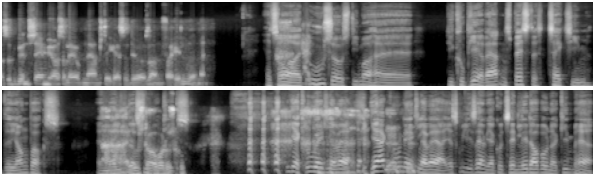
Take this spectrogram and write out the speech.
og så begyndte Sammy også at lave dem nærmest, ikke? Altså, det var sådan for helvede, mand. Jeg tror, at Usos, de må have, de kopierer verdens bedste tag team, The Young Bucks. Ah, nu stopper du sgu. jeg kunne ikke lade være. Jeg kunne ikke lade være. Jeg skulle lige se, om jeg kunne tænde lidt op under Kim her,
